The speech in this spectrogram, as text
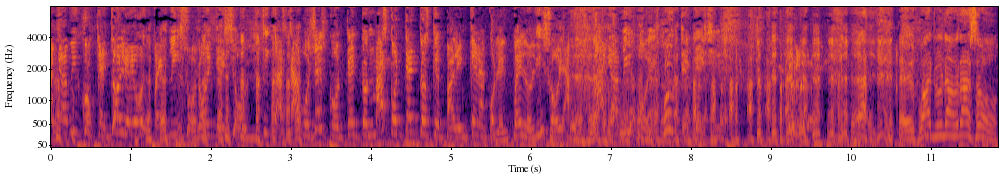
Ay, amigo, que yo le doy permiso, ¿no? Y que ahorita estamos es contentos, más contentos que palenquera con el pelo liso. Ay, amigo, disfruten. Eh, Juan, un abrazo.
